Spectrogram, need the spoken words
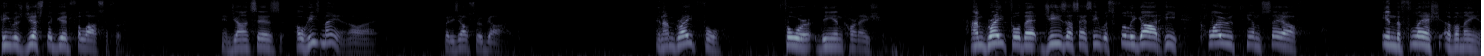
He was just a good philosopher. And John says, Oh, he's man, all right, but he's also God. And I'm grateful for the incarnation. I'm grateful that Jesus, as he was fully God, he clothed himself in the flesh of a man.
